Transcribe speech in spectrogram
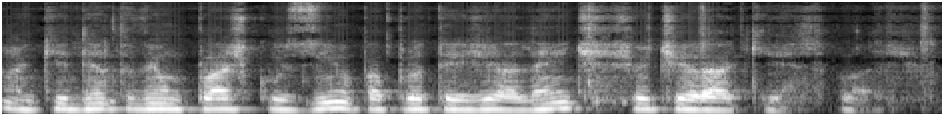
Aqui dentro vem um plásticozinho para proteger a lente. Deixa eu tirar aqui esse plástico.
